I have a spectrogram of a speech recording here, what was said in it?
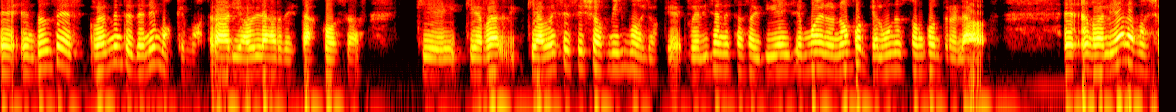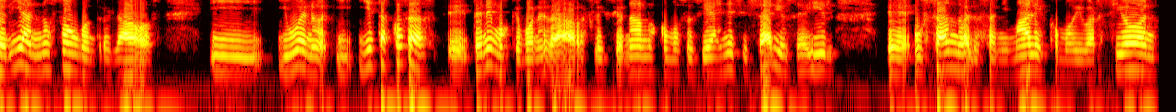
Eh, entonces, realmente tenemos que mostrar y hablar de estas cosas. Que, que, a veces ellos mismos, los que realizan estas actividades, dicen, bueno, no porque algunos son controlados. En, realidad la mayoría no son controlados. Y, y bueno, y, y, estas cosas eh, tenemos que poner a reflexionarnos como sociedad. Es necesario seguir eh, usando a los animales como diversión,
